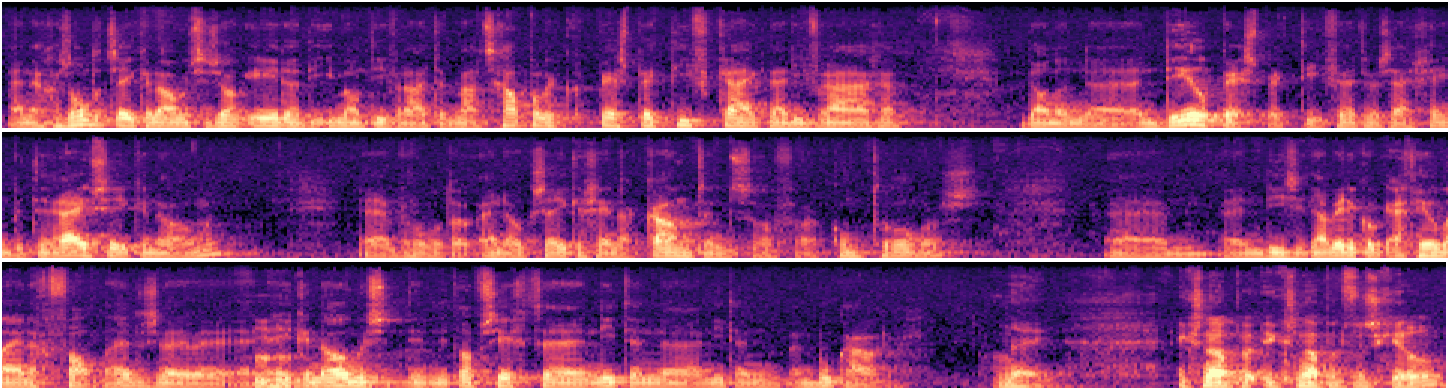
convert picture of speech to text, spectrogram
En een gezondheidseconomisch is ook eerder die, iemand die vanuit een maatschappelijk perspectief kijkt naar die vragen dan een, een deelperspectief. We zijn geen bedrijfseconomen, eh, bijvoorbeeld en ook zeker geen accountants of controllers. Um, en die, daar weet ik ook echt heel weinig van. Hè. Dus uh, een mm econoom is in dit opzicht uh, niet, een, niet een, een, boekhouder. Nee, ik snap, ik snap het verschil.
